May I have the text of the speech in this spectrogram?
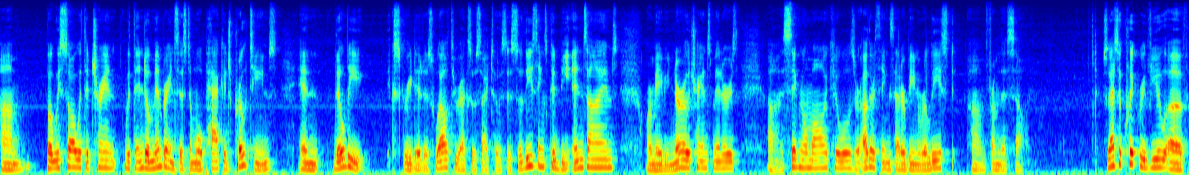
Um, but we saw with the, tran with the endomembrane system, we'll package proteins and they'll be excreted as well through exocytosis. So these things could be enzymes or maybe neurotransmitters, uh, signal molecules, or other things that are being released um, from the cell. So that's a quick review of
